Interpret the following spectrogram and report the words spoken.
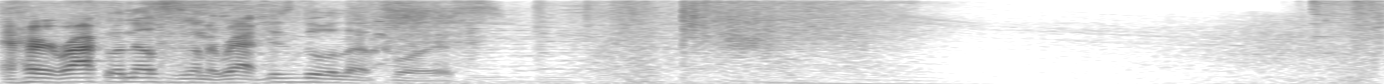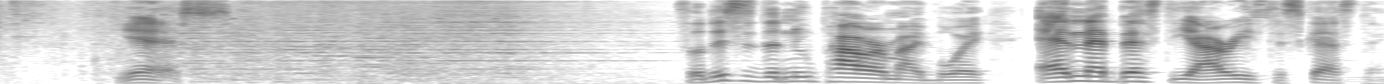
And Heraklinos is gonna wrap this duel up for us. Yes. So this is the new power, my boy. Adding that Bestiari is disgusting.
